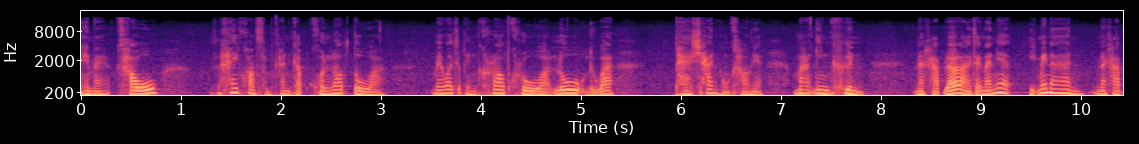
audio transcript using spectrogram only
เห็นไหมเขาให้ความสำคัญกับคนรอบตัว ไม่ว่าจะเป็นครอบครัวลูกหรือว่าpassion ของเขาเนี่ยมากยิ่งขึ้นนะครับแล้วหลังจากนั้นเนี่ยอีกไม่นานนะครับ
